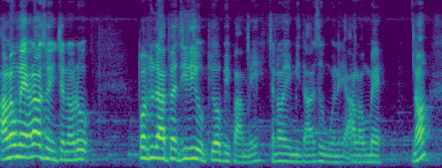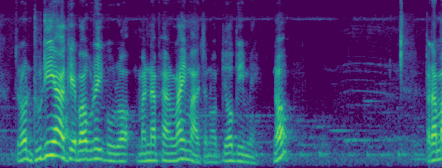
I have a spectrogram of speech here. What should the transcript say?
အားလုံးပဲအဲ့ဒါဆိုရင်ကျွန်တော်တို့ popular ဖက်ကြီးလေးကိုပြောပြပါမယ်ကျွန်တော်ရဲ့မိသားစုဝင်တွေအားလုံးပဲเนาะကျွန်တော်ဒုတိယကေဘောက်ဘရိတ်ကိုတော့မနက်ဖြန်လိုက်မှာကျွန်တော်ပြောပြမယ်เนาะပထမ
